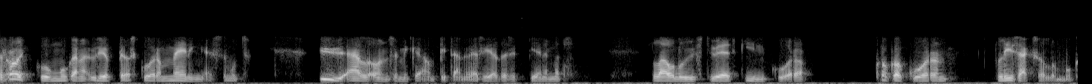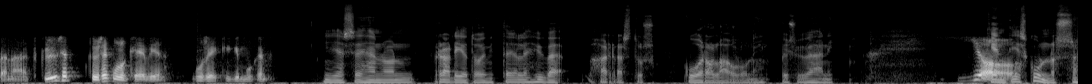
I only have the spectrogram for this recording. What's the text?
roikkuun mukana ylioppilaskuoron meiningeissä, mutta YL on se, mikä on pitänyt ja sieltä sitten pienemmät lauluyhtyeetkin kuoro, koko kuoron lisäksi ollut mukana. Että kyllä, se, kyllä se kulkee vielä, musiikkikin mukana. Ja sehän on radiotoimittajalle hyvä harrastus, kuorolaulu, niin pysyy ääni Joo. kenties kunnossa.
